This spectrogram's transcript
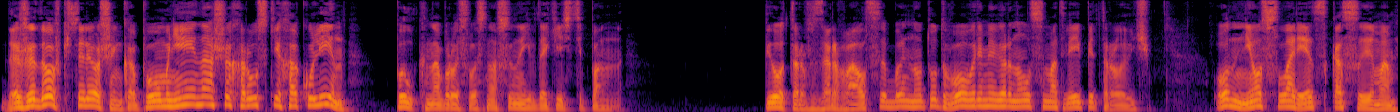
«Да жидовки-то, Лёшенька, поумнее наших русских акулин», — пылко набросилась на сына Евдокия Степановна. Петр взорвался бы, но тут вовремя вернулся Матвей Петрович. Он нес ларец Косыма.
